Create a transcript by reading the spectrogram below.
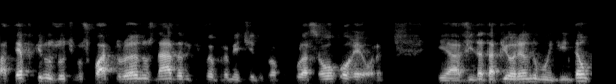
até porque nos últimos quatro anos nada do que foi prometido para a população ocorreu. Né? E a vida está piorando muito. Então,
